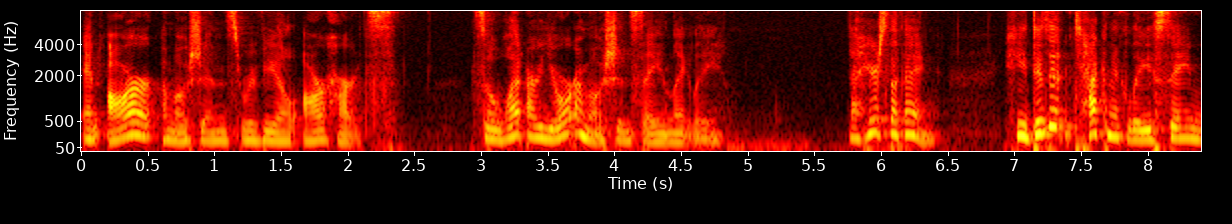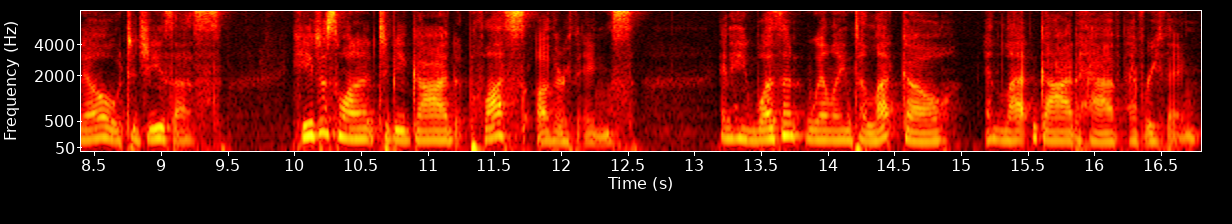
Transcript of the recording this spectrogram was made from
and our emotions reveal our hearts. So, what are your emotions saying lately? Now, here's the thing He didn't technically say no to Jesus, he just wanted to be God plus other things. And he wasn't willing to let go and let God have everything.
